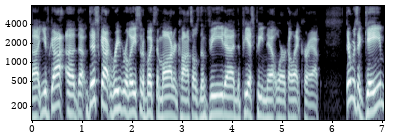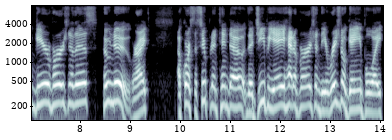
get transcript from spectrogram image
Uh, you've got uh, the, this got re-released on a bunch of the modern consoles, the Vita, and the PSP Network, all that crap. There was a Game Gear version of this. Who knew, right? Of course, the Super Nintendo, the GBA had a version. The original Game Boy,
